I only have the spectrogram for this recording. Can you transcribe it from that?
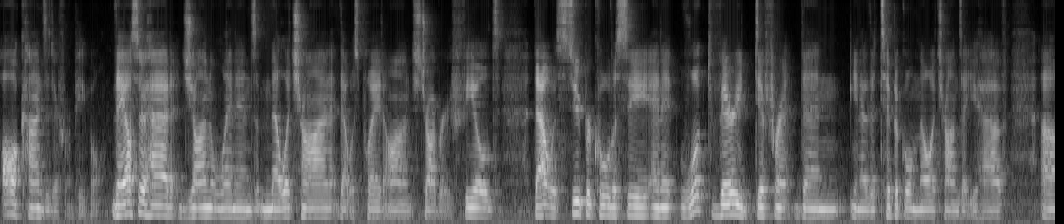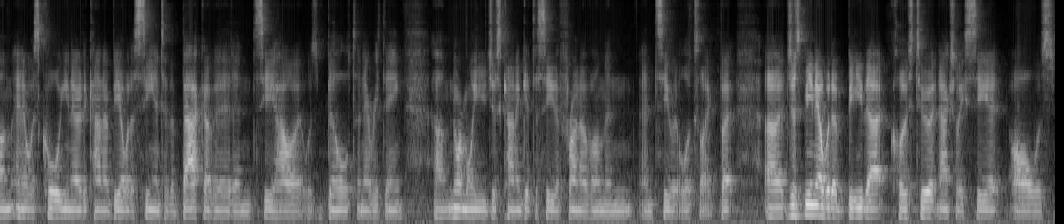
all kinds of different people. They also had John Lennon's Mellotron that was played on Strawberry Fields that was super cool to see and it looked very different than you know the typical mellotrons that you have um, and it was cool you know to kind of be able to see into the back of it and see how it was built and everything um, normally you just kind of get to see the front of them and, and see what it looks like but uh, just being able to be that close to it and actually see it all was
